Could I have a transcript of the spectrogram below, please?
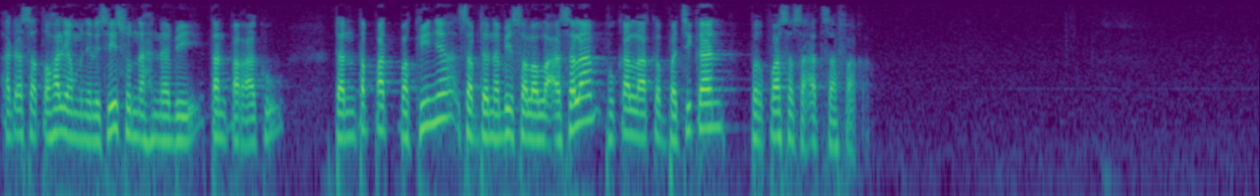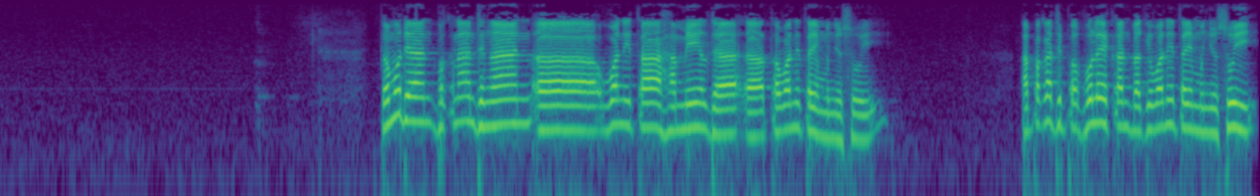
ada satu hal yang menyelisih sunnah Nabi tanpa ragu dan tepat baginya sabda Nabi Shallallahu Alaihi Wasallam bukanlah kebajikan berpuasa saat safar. Kemudian berkenaan dengan uh, wanita hamil da, uh, atau wanita yang menyusui. Apakah diperbolehkan bagi wanita yang menyusui?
